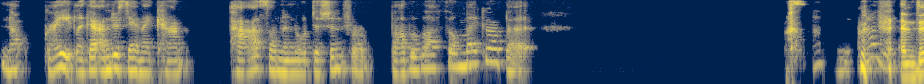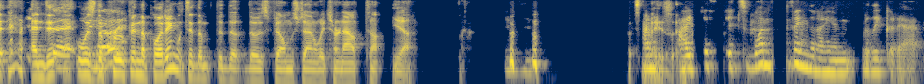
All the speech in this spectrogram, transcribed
not great. Like, I understand I can't pass on an audition for a blah, blah, blah filmmaker, but. and did, and did, was the proof in the pudding? Did, the, did the, those films generally turn out? To, yeah. Mm-hmm. That's amazing. I'm, I just, it's one thing that I am really good at.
